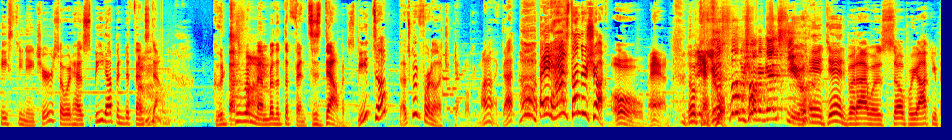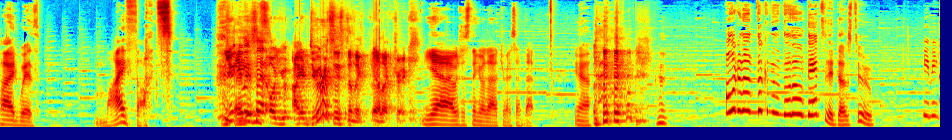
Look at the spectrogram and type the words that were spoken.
hasty nature, so it has speed up and defense Mm. down. Good That's to fine. remember that defense is down, but speed's up. That's good for an electric type Pokemon. I like that. and it has Thundershock. Oh man. Okay, It cool. used Thundershock against you! It did, but I was so preoccupied with my thoughts. You I even said, oh, you, I do resist elec- electric. Yeah, I was just thinking about that after I said that. Yeah. Oh, look at that! Look look at the, the little dance that it does too. Beep, beep.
